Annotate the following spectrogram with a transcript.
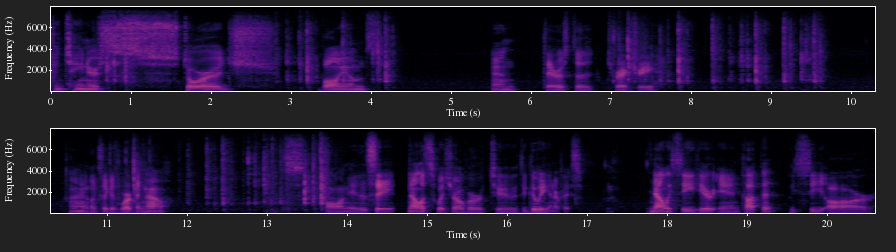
containers storage volumes and there's the directory. Alright, looks like it's working now. That's all I needed to see. Now let's switch over to the GUI interface. Now we see here in Cockpit, we see our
